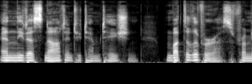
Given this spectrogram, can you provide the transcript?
And lead us not into temptation, but deliver us from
